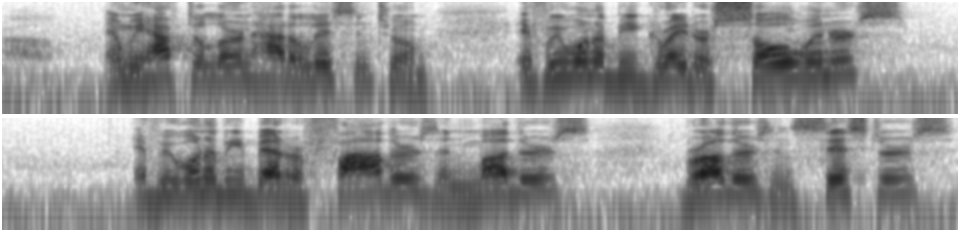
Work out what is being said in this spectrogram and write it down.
Amen. And we have to learn how to listen to Him. If we want to be greater soul winners, if we want to be better fathers and mothers, brothers and sisters,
